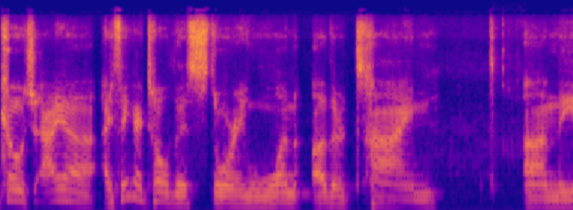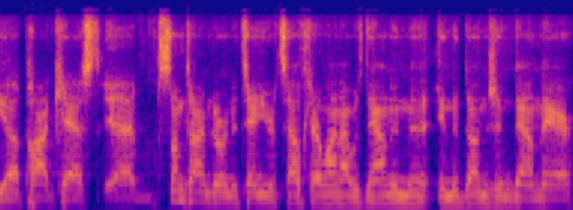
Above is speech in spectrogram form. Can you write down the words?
Coach, I uh, I think I told this story one other time on the uh, podcast. Uh, sometime during the tenure at South Carolina, I was down in the in the dungeon down there,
